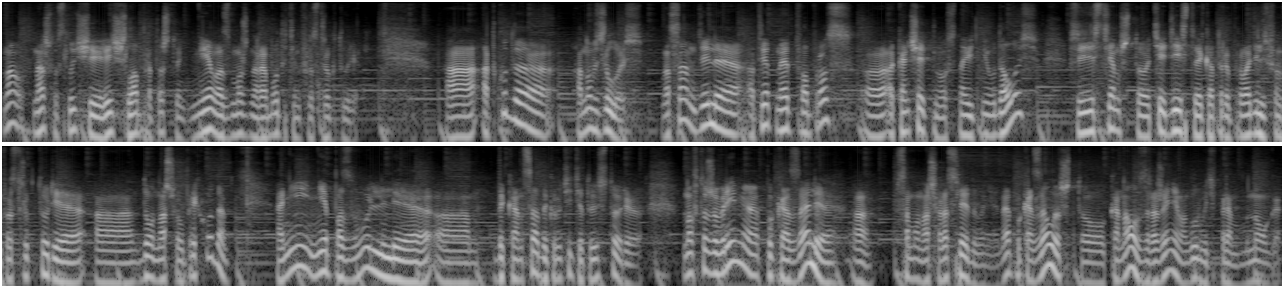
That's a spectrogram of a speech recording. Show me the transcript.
но в нашем случае речь шла про то, что невозможно работать в инфраструктуре. А откуда оно взялось? На самом деле ответ на этот вопрос э, окончательно установить не удалось в связи с тем, что те действия, которые проводились в инфраструктуре э, до нашего прихода, они не позволили э, до конца докрутить эту историю. Но в то же время показали, а, само наше расследование, да, показало, что каналов заражения могло быть прям много.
